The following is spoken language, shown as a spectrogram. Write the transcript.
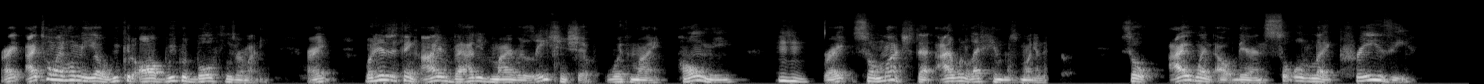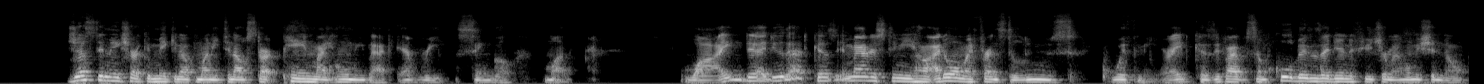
right. I told my homie, "Yo, we could all we could both lose our money." Right. But here's the thing: I valued my relationship with my homie, mm-hmm. right, so much that I wouldn't let him lose money on the show. So I went out there and sold like crazy, just to make sure I could make enough money to now start paying my homie back every single month. Why did I do that? Because it matters to me how I don't want my friends to lose with me, right? Because if I have some cool business idea in the future, my homie should know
